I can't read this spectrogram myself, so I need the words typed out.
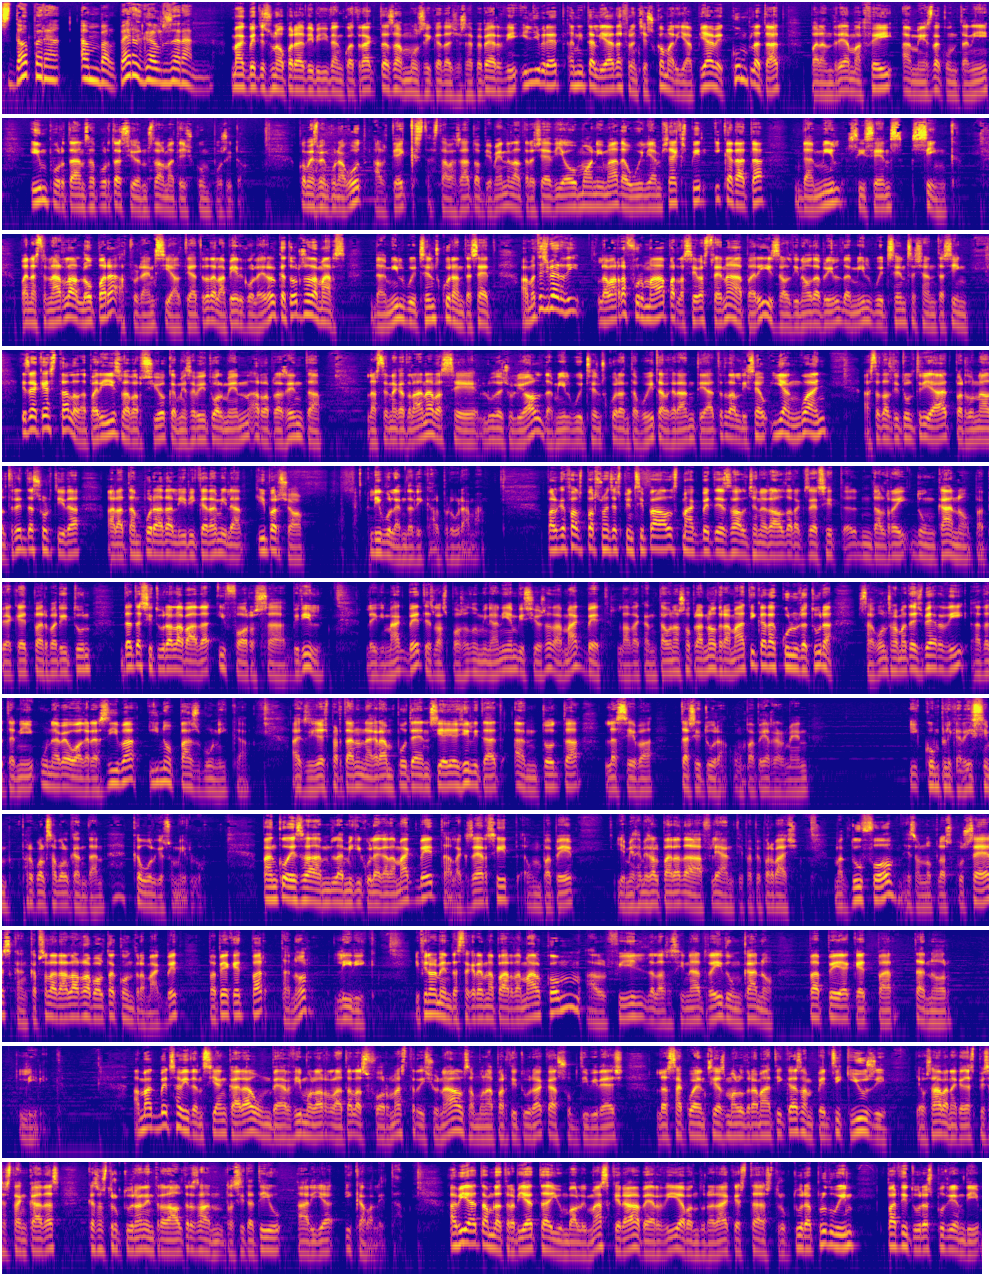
Moments d'òpera amb Albert Galzeran. Macbeth és una òpera dividida en quatre actes amb música de Giuseppe Verdi i llibret en italià de Francesco Maria Piave, completat per Andrea Maffei, a més de contenir importants aportacions del mateix compositor. Com és ben conegut, el text està basat, òbviament, en la tragèdia homònima de William Shakespeare i que data de 1605. Van estrenar-la a l'òpera a Florència, al Teatre de la Pèrgola. Era el 14 de març de 1847. El mateix Verdi la va reformar per la seva estrena a París, el 19 d'abril de 1865. És aquesta, la de París, la versió que més habitualment es representa. L'estrena catalana va ser l'1 de juliol de 1848 al Gran Teatre del Liceu i enguany ha estat el títol triat per donar el tret de sortida a la temporada lírica de Milà i per això li volem dedicar el programa. Pel que fa als personatges principals, Macbeth és el general de l'exèrcit del rei Duncano, paper aquest per baríton de tessitura elevada i força viril. Lady Macbeth és l'esposa dominant i ambiciosa de Macbeth, la de cantar una soprano dramàtica de coloratura. Segons el mateix Verdi, ha de tenir una veu agressiva i no pas bonica. Exigeix, per tant, una gran potència i agilitat en tota la seva tessitura. Un paper realment i complicadíssim per qualsevol cantant que vulgui assumir-lo. Panko és l'amic i col·lega de Macbeth a l'exèrcit, un paper i a més a més el pare de Fleante, paper per baix. Macduffo és el noble escocès que encapçalarà la revolta contra Macbeth, paper aquest per tenor líric. I finalment destacarem la part de Malcolm, el fill de l'assassinat rei Duncano, paper aquest per tenor líric. A Macbeth s'evidencia encara un Verdi molt arrelat a les formes tradicionals, amb una partitura que subdivideix les seqüències melodramàtiques en pets i chiusi. Ja ho saben, aquelles peces tancades que s'estructuren, entre d'altres, en recitatiu, ària i cabaleta. Aviat, amb la Traviata i un balo i màscara, Verdi abandonarà aquesta estructura, produint partitures, podríem dir,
